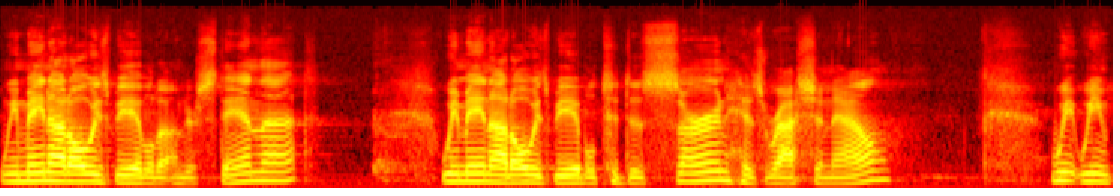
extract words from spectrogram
We may not always be able to understand that. We may not always be able to discern his rationale. We, we,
